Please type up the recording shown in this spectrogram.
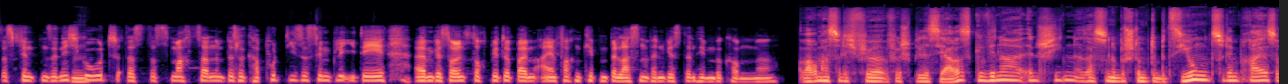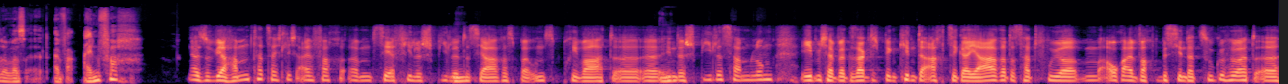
das finden sie nicht mhm. gut, das, das macht es dann ein bisschen kaputt, diese simple Idee. Ähm, wir sollen es doch bitte beim einfachen Kippen belassen, wenn wir es dann hinbekommen. Ne? Warum hast du dich für, für Spiel des Jahres Gewinner entschieden? Also hast du eine bestimmte Beziehung zu dem Preis oder was einfach einfach? Also wir haben tatsächlich einfach ähm, sehr viele Spiele mhm. des Jahres bei uns privat äh, äh, mhm. in der Spielesammlung. Eben, ich habe ja gesagt, ich bin Kind der 80er Jahre. Das hat früher hm, auch einfach ein bisschen dazugehört, äh,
